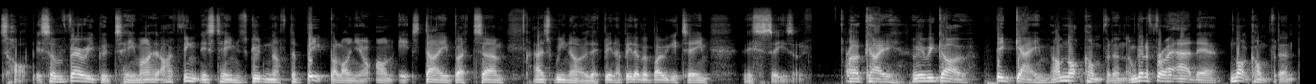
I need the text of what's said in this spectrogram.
top. It's a very good team. I, I think this team is good enough to beat Bologna on its day, but um, as we know, they've been a bit of a bogey team this season. Okay, here we go. Big game. I'm not confident. I'm going to throw it out there. Not confident.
